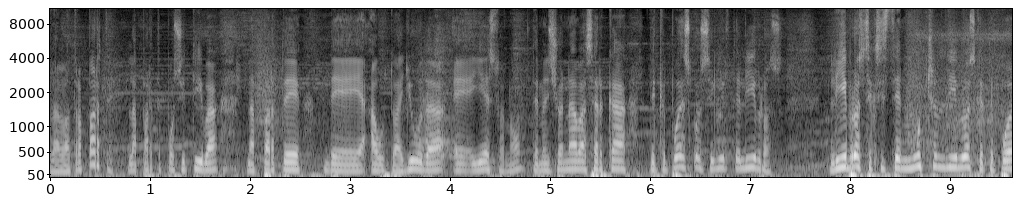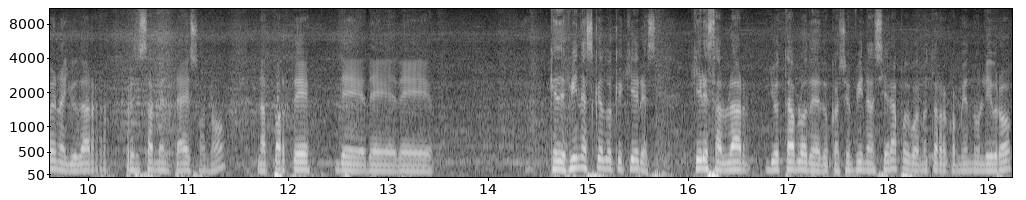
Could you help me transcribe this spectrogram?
la, la otra parte, la parte positiva, la parte de autoayuda eh, y eso, ¿no? Te mencionaba acerca de que puedes conseguirte libros. Libros, existen muchos libros que te pueden ayudar precisamente a eso, ¿no? La parte de, de- de que definas qué es lo que quieres. ¿Quieres hablar? Yo te hablo de educación financiera, pues bueno, te recomiendo un libro.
